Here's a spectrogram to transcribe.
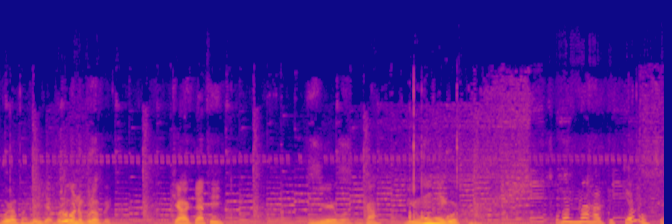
ભૂરાભાઈ લઈ જાય બરોબર ને ભૂરાભાઈ ક્યાં ક્યાંથી? લે આવ્યો હા? એ હું હું ના હાલતી કેવું છે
